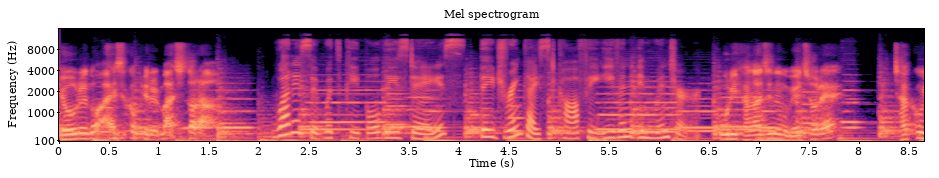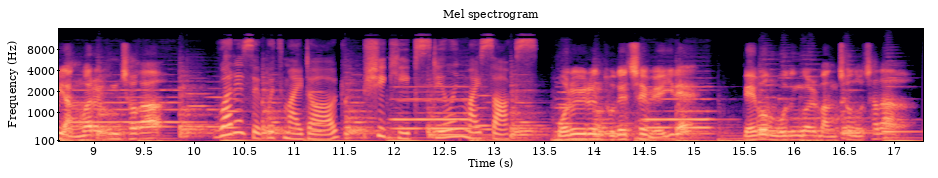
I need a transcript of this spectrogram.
겨울에도 아이스 커피를 마시더라. What is it with people these days? They drink iced coffee even in winter. 우리 강아지는 왜 저래? 자꾸 양말을 훔쳐가. What is it with my dog? She keeps stealing my socks. 월요일은 도대체 왜 이래? 매번 모든 걸 망쳐놓잖아.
